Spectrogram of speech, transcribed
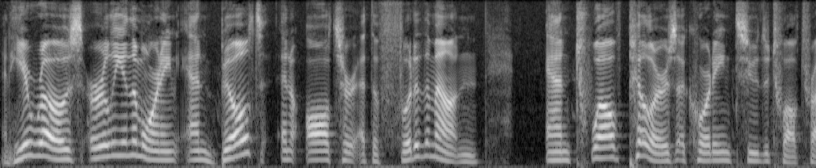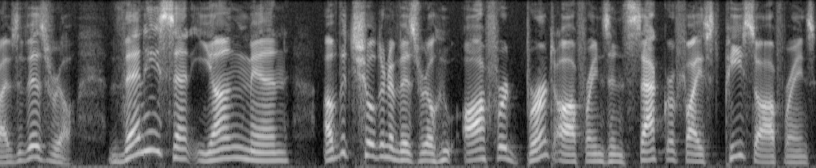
And he arose early in the morning and built an altar at the foot of the mountain and 12 pillars according to the 12 tribes of Israel. Then he sent young men of the children of Israel who offered burnt offerings and sacrificed peace offerings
